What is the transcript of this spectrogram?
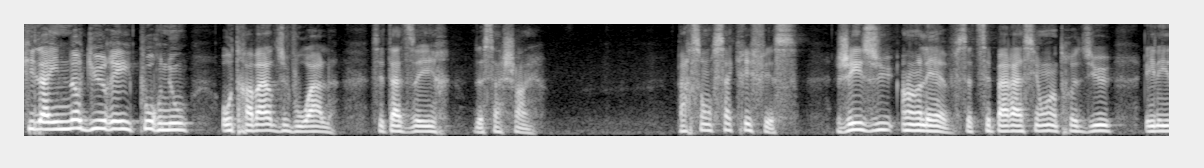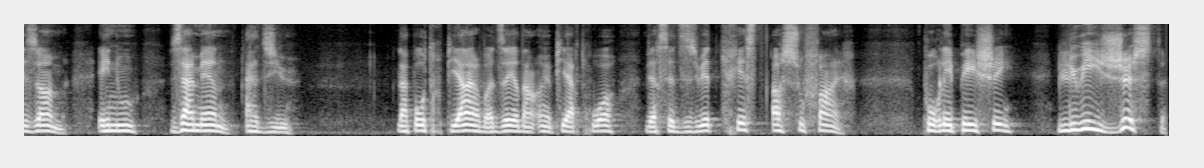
qu'il a inaugurée pour nous au travers du voile, c'est-à-dire de sa chair. Par son sacrifice, Jésus enlève cette séparation entre Dieu et les hommes et nous amène à Dieu. L'apôtre Pierre va dire dans 1 Pierre 3, verset 18, Christ a souffert pour les péchés, lui juste,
